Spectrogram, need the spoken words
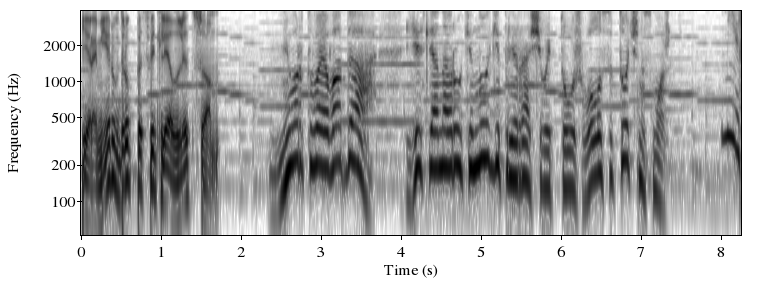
Яромир вдруг посветлел лицом. Мертвая вода. Если она руки-ноги приращивает, то уж волосы точно сможет. Мир,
